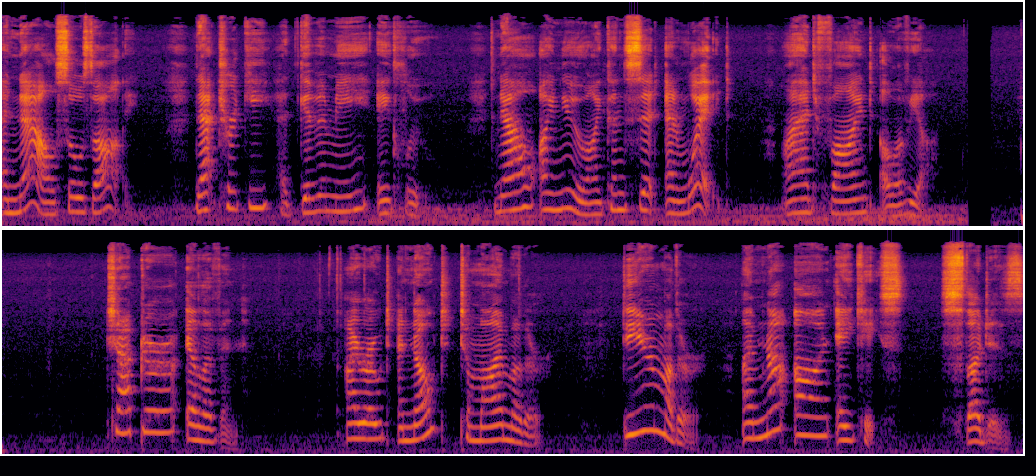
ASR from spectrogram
and now so was I. That turkey had given me a clue. Now I knew I couldn't sit and wait. I had to find Olivia. Chapter 11 I wrote a note to my mother. Dear Mother, I'm not on a case. Sludges.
